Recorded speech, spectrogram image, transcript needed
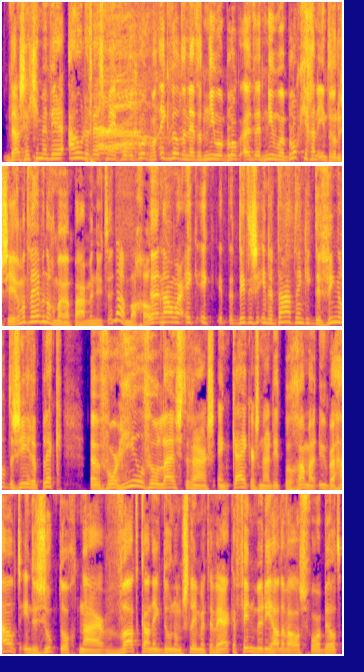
daar zet je me weer ouderwets mee voor het blok. Want ik wilde net het nieuwe, blok, het, het nieuwe blokje gaan introduceren. Want we hebben nog maar een paar minuten. Nou, mag ook. Eh, nou, maar ik, ik, dit is inderdaad, denk ik, de vinger op de zere plek. eh, voor heel veel luisteraars en kijkers naar dit programma. En überhaupt in de zoektocht naar wat kan ik doen om slimmer te werken. FinBuddy hadden we als voorbeeld.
